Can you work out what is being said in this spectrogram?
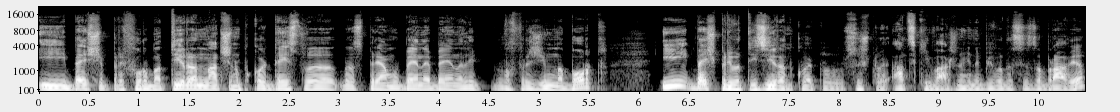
и беше преформатиран начинът по който действа спрямо БНБ нали, в режим на борт и беше приватизиран, което също е адски важно и не бива да се забравя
